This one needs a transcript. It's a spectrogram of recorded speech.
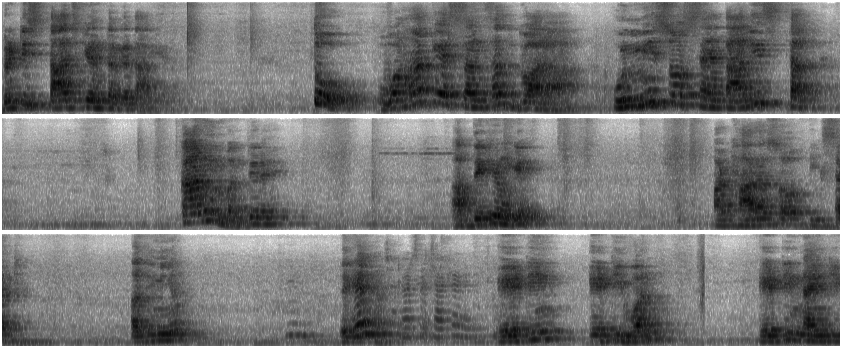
ब्रिटिश ताज के अंतर्गत आ गया। तो वहाँ के संसद द्वारा 1947 तक कानून बनते रहे। आप देखे होंगे 1861 अधिनियम। देखे eighteen eighty one eighteen ninety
